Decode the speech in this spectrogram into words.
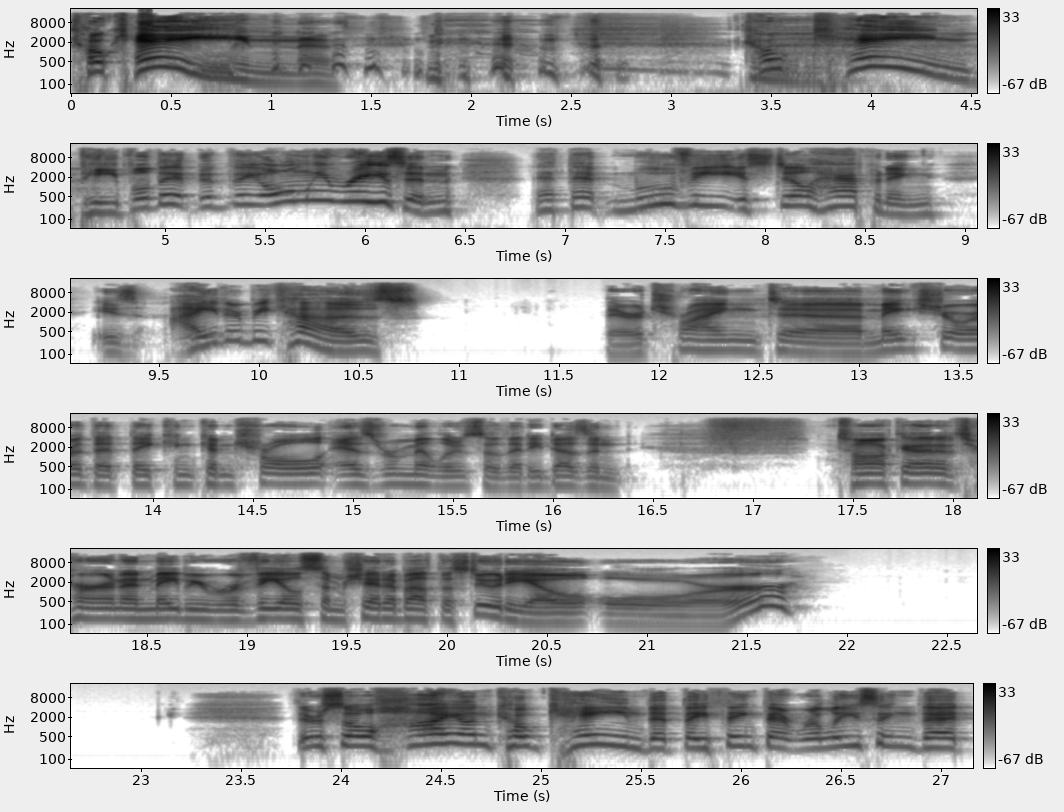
Cocaine. Cocaine, people. That the only reason that that movie is still happening is either because they're trying to make sure that they can control Ezra Miller so that he doesn't talk out of turn and maybe reveal some shit about the studio, or they're so high on cocaine that they think that releasing that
